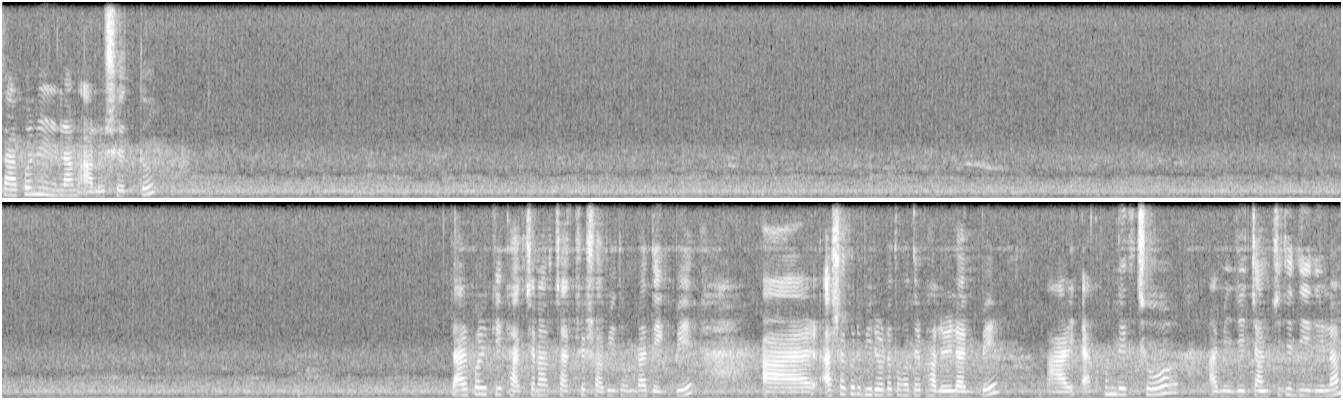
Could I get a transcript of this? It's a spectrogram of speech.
তারপর নিয়ে নিলাম আলু সেদ্ধ। তারপরে কি থাকছে না থাকছে সবই তোমরা দেখবে। আর আশা করি ভিডিওটা তোমাদের ভালোই লাগবে। আর এখন দেখছ, আমি যে চামচিতে দিয়ে দিলাম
